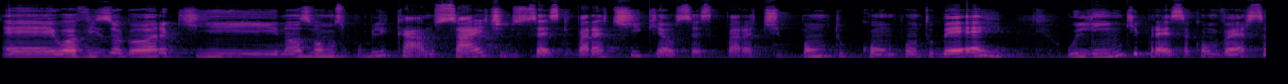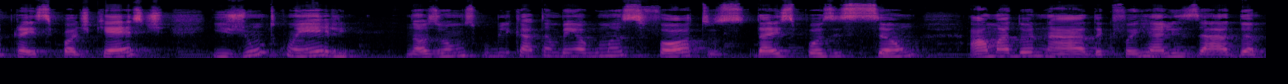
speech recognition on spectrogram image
é, eu aviso agora que nós vamos publicar no site do Sesc Paraty, que é o sescparati.com.br, o link para essa conversa, para esse podcast, e junto com ele nós vamos publicar também algumas fotos da exposição Alma Adornada, que foi realizada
